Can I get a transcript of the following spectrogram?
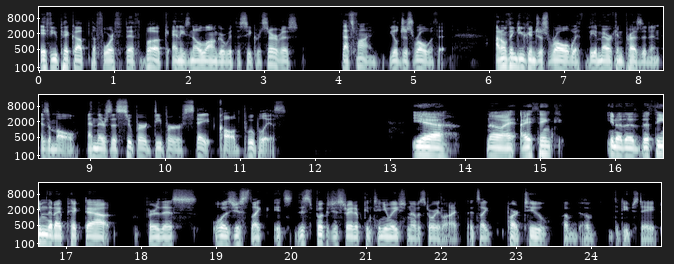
if you pick up the fourth, fifth book and he's no longer with the Secret Service, that's fine. You'll just roll with it. I don't think you can just roll with the American president is a mole and there's this super deeper state called Publius. Yeah. No, I, I think you know the the theme that I picked out for this was just like it's this book is just straight up continuation of a storyline. It's like part two of of the deep state,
